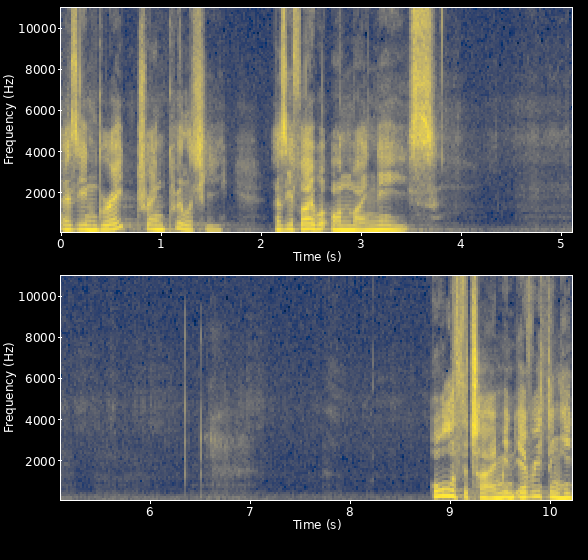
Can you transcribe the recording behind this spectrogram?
as in great tranquility, as if I were on my knees. All of the time, in everything he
